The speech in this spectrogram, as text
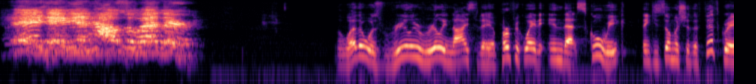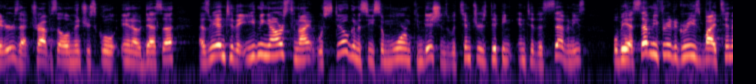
Hey, Damien, how's the weather? The weather was really, really nice today. A perfect way to end that school week. Thank you so much to the fifth graders at Travis Elementary School in Odessa. As we head into the evening hours tonight, we're still going to see some warm conditions with temperatures dipping into the 70s. We'll be at 73 degrees by 10 o'clock.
